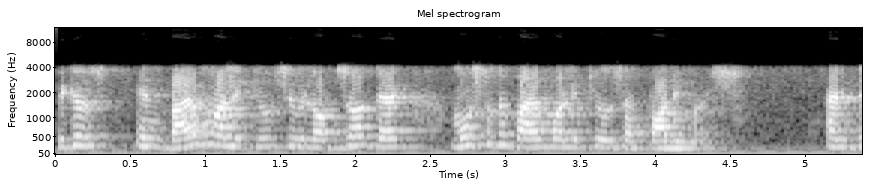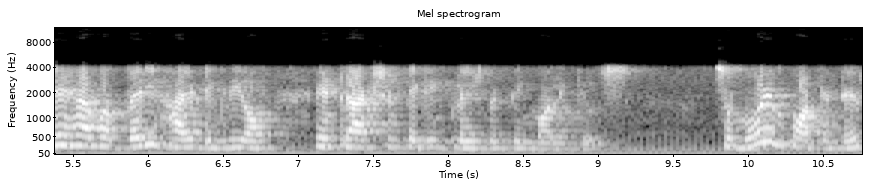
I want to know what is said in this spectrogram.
Because in biomolecules, you will observe that most of the biomolecules are polymers. and they have a very high degree of interaction taking place between molecules. So more important is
